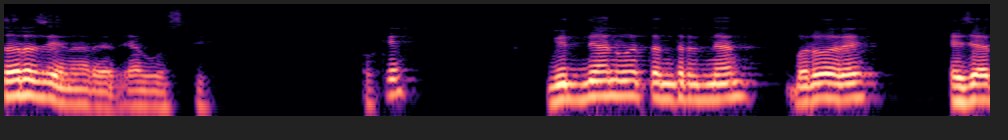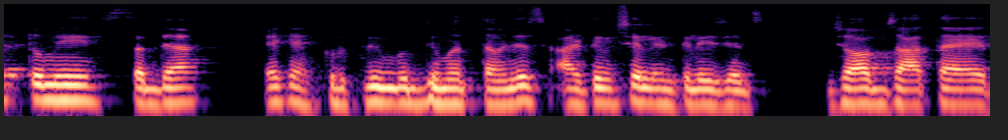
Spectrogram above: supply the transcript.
तरच येणार आहेत या गोष्टी. ओके विज्ञान व तंत्रज्ञान बरोबर आहे? ह्याच्यात तुम्ही सध्या एक आहे कृत्रिम बुद्धिमत्ता म्हणजेच आर्टिफिशियल इंटेलिजन्स जॉब जात आहेत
